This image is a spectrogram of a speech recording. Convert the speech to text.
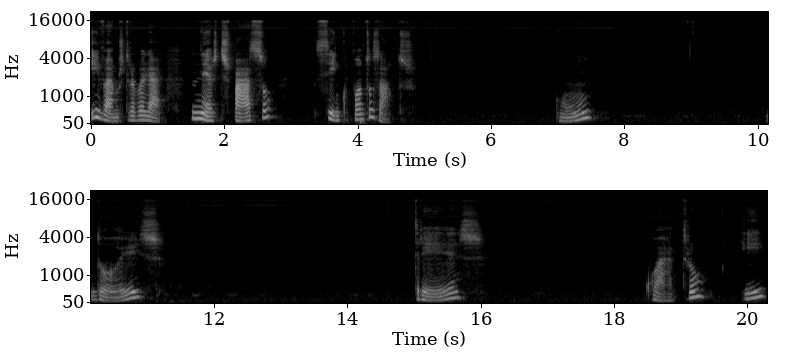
e vamos trabalhar neste espaço cinco pontos altos um, dois, três, quatro e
